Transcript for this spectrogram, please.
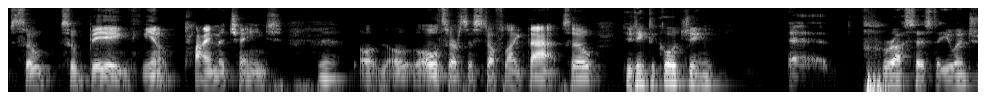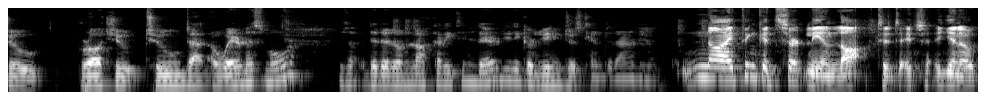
so so big you know climate change Yeah. all, all, all sorts of stuff like that so Do you think the coaching uh, process that you went through brought you to that awareness more? Is that, did it unlock anything there? Do you think, or do you think it just came to that anyway? No, I think it certainly unlocked it. It you know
